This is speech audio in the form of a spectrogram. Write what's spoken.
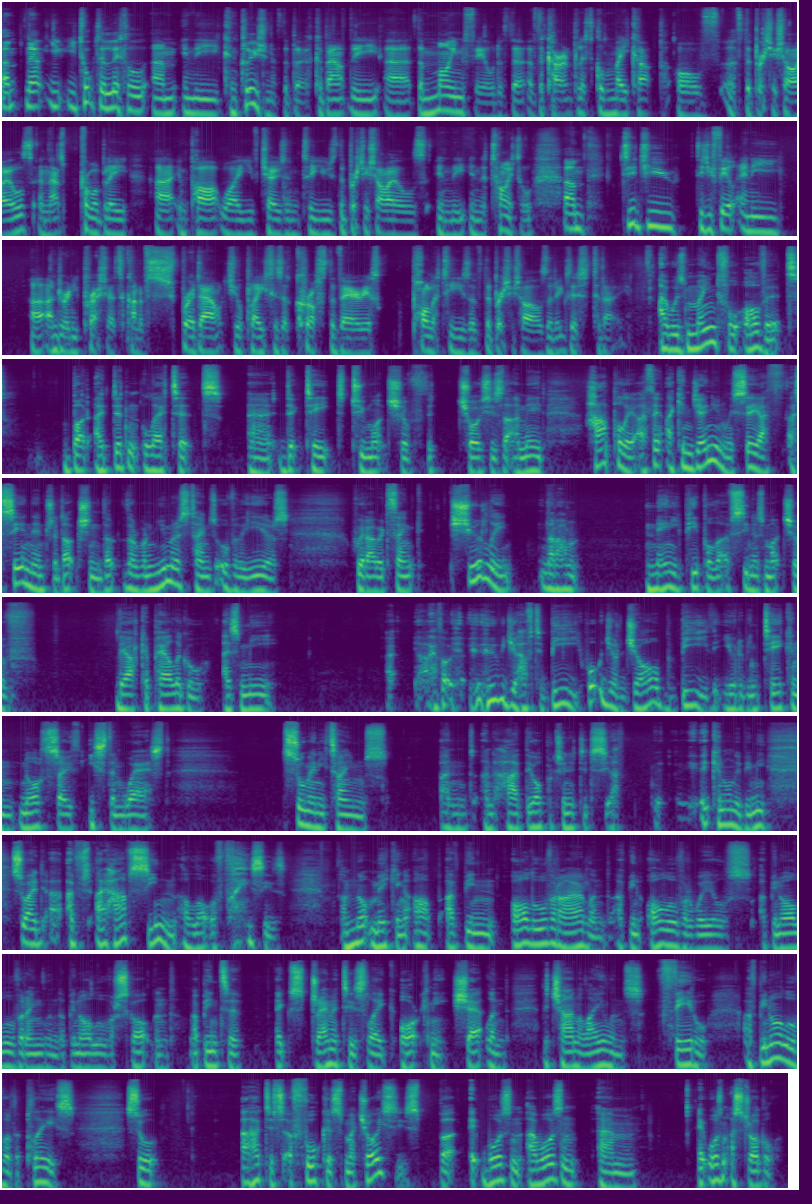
Um, now, you, you, talked a little um, in the conclusion of the book about the uh, the minefield of the of the current political makeup of of the British Isles, and that's probably uh, in part why you've chosen to use the British Isles in the in the title. Um, did you did you feel any uh, under any pressure to kind of spread out your places across the various polities of the British Isles that exist today? I was mindful of it, but I didn't let it uh, dictate too much of the choices that I made. Happily, I think I can genuinely say, I, I say in the introduction, that there were numerous times over the years where I would think, surely there aren't many people that have seen as much of the archipelago as me. I, I, thought, who would you have to be? What would your job be that you would have been taken north, south, east, and west so many times and and had the opportunity to see? It can only be me. So I, I've, I have seen a lot of places. I'm not making it up. I've been all over Ireland. I've been all over Wales. I've been all over England. I've been all over Scotland. I've been to extremities like Orkney, Shetland, the Channel Islands, Faroe. I've been all over the place. So I had to sort of focus my choices, but it wasn't. I wasn't. Um, it wasn't a struggle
